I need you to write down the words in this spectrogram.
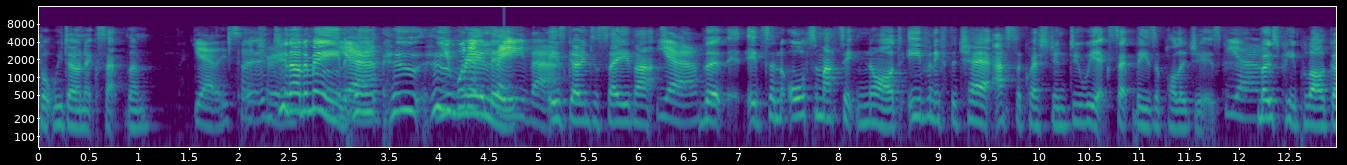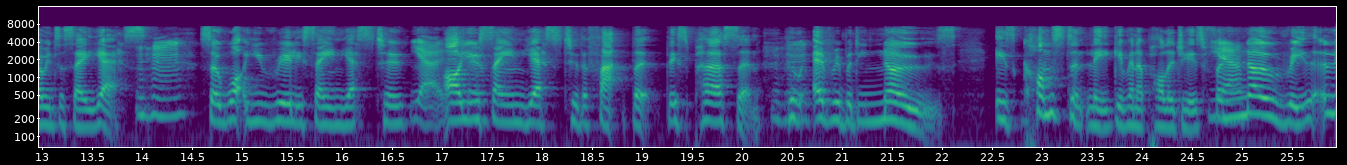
but we don't accept them"? yeah it's so Uh, true Do you know what I mean? Yeah. Who who who You wouldn't really say that. is going to say that? Yeah. That it's an automatic nod, even if the chair asks the question, "Do we accept these apologies?" Yeah. Most people are going to say yes. Mhm. So what are you really saying yes to? Yeah, Are you saying yes to the fact that this person, Mm-hmm. who everybody knows, is constantly giving apologies for Yeah. no reason?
